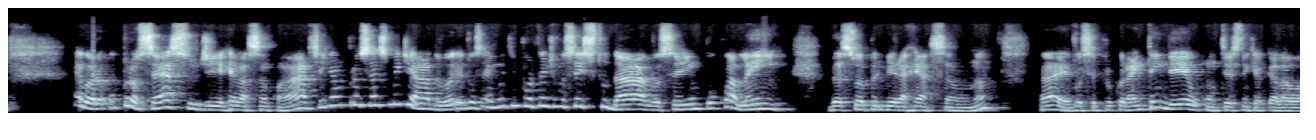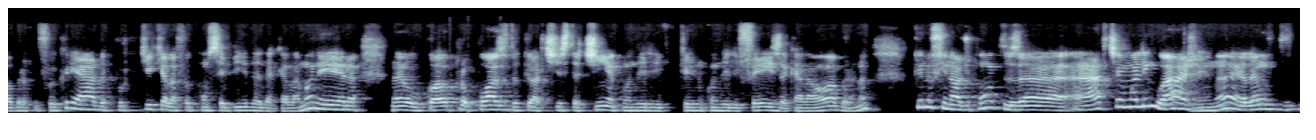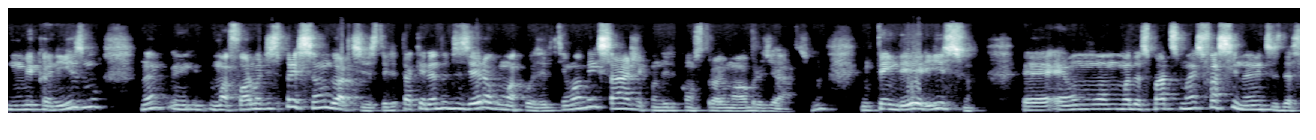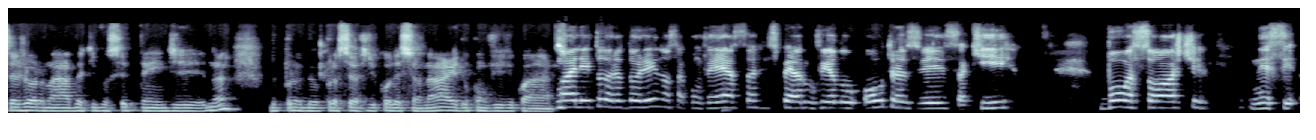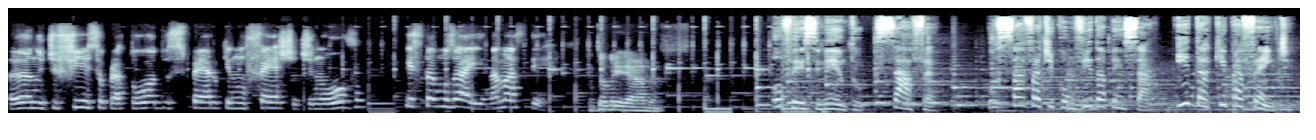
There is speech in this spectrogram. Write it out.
Agora, o processo de relação com a arte ele é um processo mediado. É muito importante você estudar, você ir um pouco além da sua primeira reação, né? Ah, é você procurar entender o contexto em que aquela obra foi criada, por que, que ela foi concebida daquela maneira, né, o, qual é o propósito que o artista tinha quando ele, quando ele fez aquela obra, né? porque no final de contas a, a arte é uma linguagem, né? ela é um, um mecanismo, né? uma forma de expressão do artista, ele está querendo dizer alguma coisa, ele tem uma mensagem quando ele constrói uma obra de arte. Né? Entender isso é, é uma, uma, das partes mais fascinantes dessa jornada que você tem de, né, do, do, processo de colecionar e do convívio com a arte. Olha, leitor, adorei nossa conversa, espero vê-lo outras vezes aqui. Boa sorte nesse ano difícil para todos, espero que não feche de novo. Estamos aí, namastê. Muito obrigado. Oferecimento Safra. O Safra te convida a pensar. E daqui para frente?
